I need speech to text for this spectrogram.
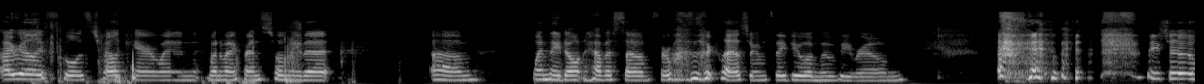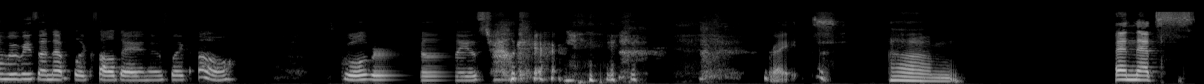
I realized school is childcare when one of my friends told me that um, when they don't have a sub for one of their classrooms, they do a movie room. they show movies on Netflix all day, and I was like, oh, school really is childcare. right. Um, and that's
